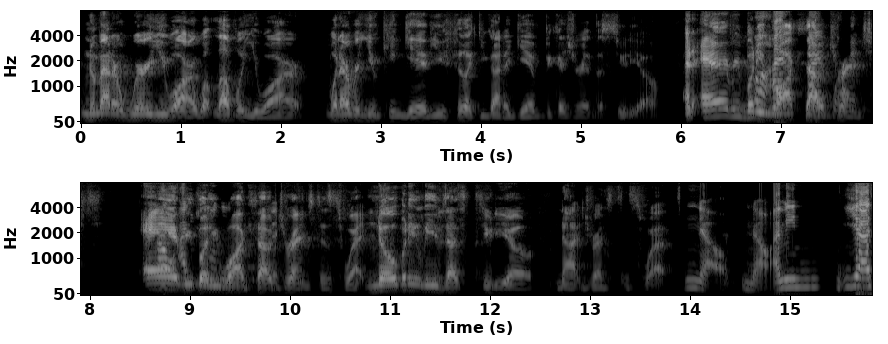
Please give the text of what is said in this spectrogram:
no matter where you are, what level you are, whatever you can give, you feel like you got to give because you're in the studio. And everybody well, walks I, out oh, I, drenched. Everybody oh, walks out drenched in sweat. Nobody leaves that studio not drenched in sweat. No, no. I mean, yes,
